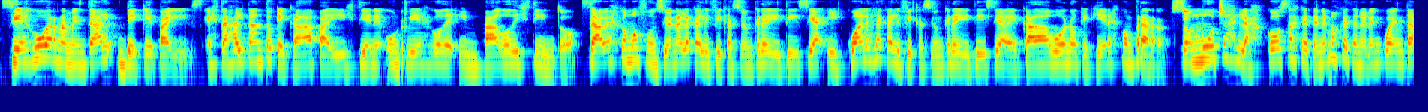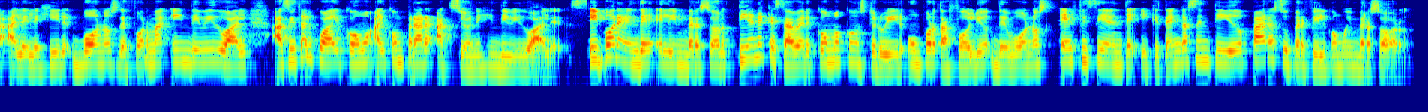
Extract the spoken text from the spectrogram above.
Si es gubernamental, ¿de qué país? ¿Estás al tanto que cada país tiene un riesgo de impago distinto? ¿Sabes cómo funciona la calificación crediticia y cuál es la calificación crediticia de cada bono que quieres comprar? Son muchas las cosas que tenemos que tener en cuenta al elegir bonos de forma individual, así tal cual como al comprar acciones individuales. Y por ende, el inversor tiene que saber cómo construir un portafolio de bonos eficiente y que tenga sentido para su perfil como inversor.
